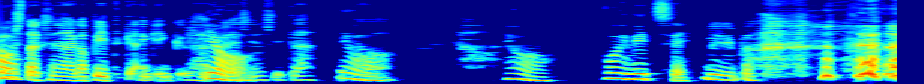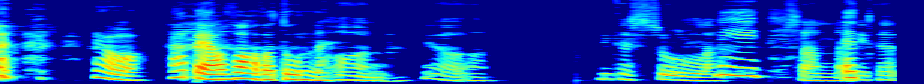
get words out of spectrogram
muistaakseni aika pitkäänkin kyllä häpesin joo, sitä. Joo. joo. Joo. Voi vitsi. Niinpä. joo. Häpeä on vahva tunne. On, joo. Mites sulla, niin, Sanna? Et, mitä,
